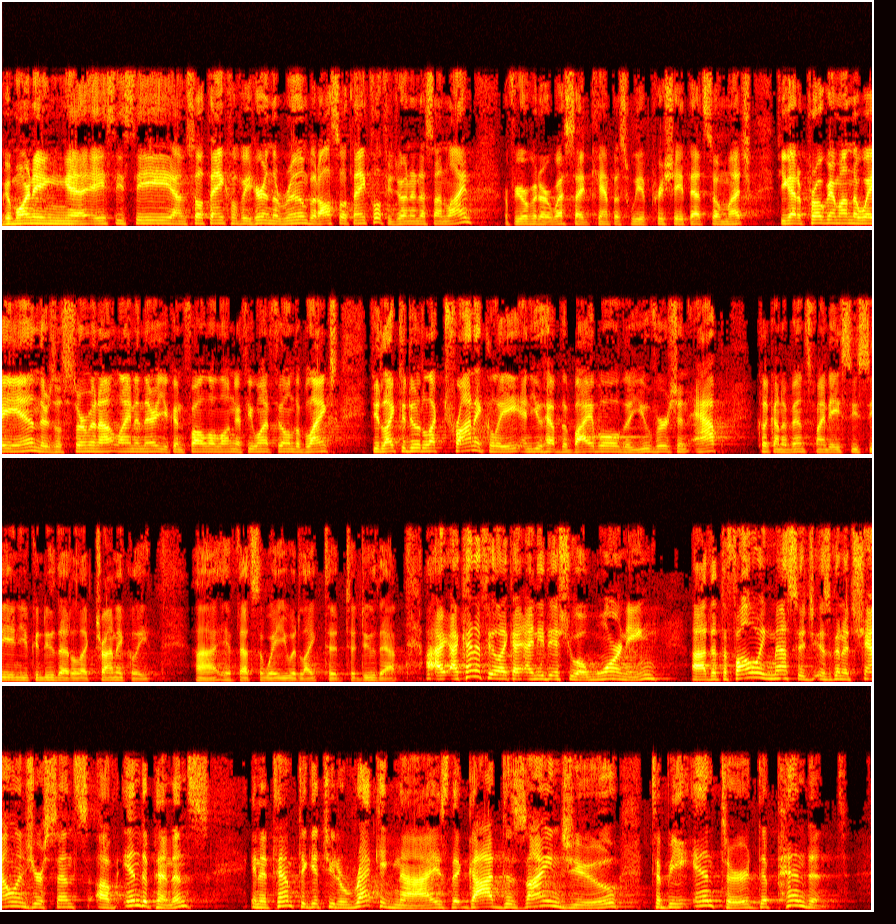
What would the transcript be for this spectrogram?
Well, good morning, uh, ACC. I'm so thankful for you here in the room, but also thankful if you're joining us online or if you're over at our Westside campus. We appreciate that so much. If you got a program on the way in, there's a sermon outline in there. You can follow along if you want, fill in the blanks. If you'd like to do it electronically and you have the Bible, the YouVersion app, click on events, find ACC, and you can do that electronically. Uh, if that's the way you would like to, to do that. I, I kind of feel like I, I, need to issue a warning uh, that the following message is going to challenge your sense of independence in an attempt to get you to recognize that God designed you to be interdependent.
